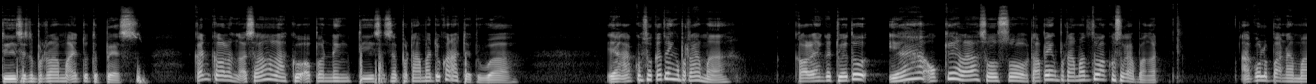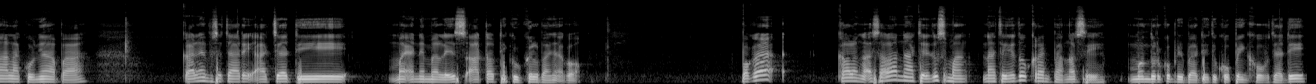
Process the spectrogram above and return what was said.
di season pertama itu the best. Kan kalau nggak salah lagu opening di season pertama itu kan ada dua. Yang aku suka tuh yang pertama kalau yang kedua tuh ya oke okay lah so-so. Tapi yang pertama tuh aku suka banget. Aku lupa nama lagunya apa. Kalian bisa cari aja di My Animalist atau di Google banyak kok. Pokoknya kalau nggak salah nada itu semang nada itu keren banget sih menurutku pribadi itu kupingku. Jadi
